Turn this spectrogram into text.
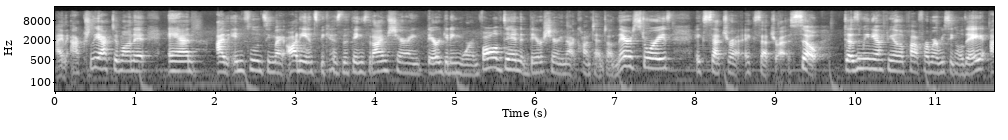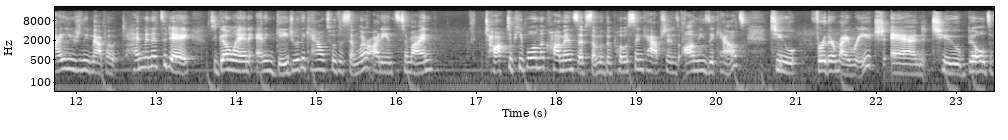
I'm actually active on it, and I'm influencing my audience because the things that I'm sharing, they're getting more involved in, they're sharing that content on their stories, etc., etc. So doesn't mean you have to be on the platform every single day. I usually map out 10 minutes a day to go in and engage with accounts with a similar audience to mine talk to people in the comments of some of the posts and captions on these accounts to further my reach and to build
